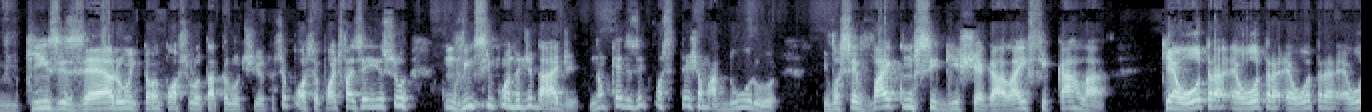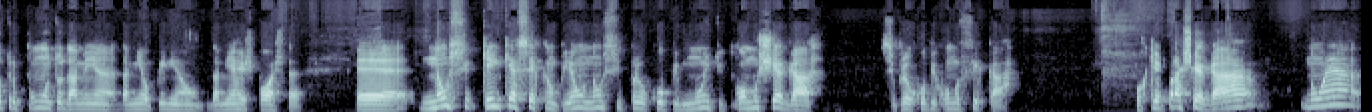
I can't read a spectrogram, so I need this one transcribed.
15-0, então eu posso lutar pelo título. Você pode, você pode fazer isso com 25 anos de idade. Não quer dizer que você esteja maduro e você vai conseguir chegar lá e ficar lá. Que é outra, é outra, é outra, é outro ponto da minha, da minha opinião, da minha resposta. É, não se, quem quer ser campeão não se preocupe muito em como chegar, se preocupe como ficar. Porque para chegar não é,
